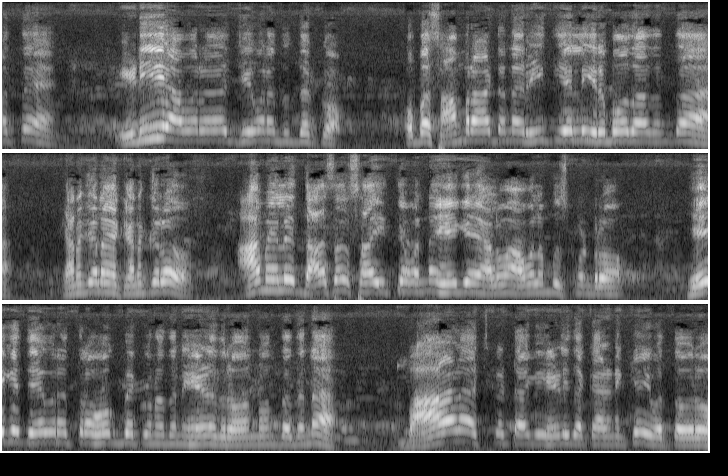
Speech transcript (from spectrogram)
ಮತ್ತೆ ಇಡೀ ಅವರ ಜೀವನದುದ್ದಕ್ಕೂ ಒಬ್ಬ ಸಾಮ್ರಾಟನ ರೀತಿಯಲ್ಲಿ ಇರಬಹುದಾದಂತ ಕನಕನ ಕನಕರು ಆಮೇಲೆ ದಾಸ ಸಾಹಿತ್ಯವನ್ನ ಹೇಗೆ ಅಲ್ವ ಅವಲಂಬಿಸ್ಕೊಂಡ್ರು, ಹೇಗೆ ದೇವರ ಹತ್ರ ಹೋಗ್ಬೇಕು ಅನ್ನೋದನ್ನ ಹೇಳಿದ್ರು ಅನ್ನುವಂಥದ್ದನ್ನ ಬಹಳ ಅಚ್ಚುಕಟ್ಟಾಗಿ ಹೇಳಿದ ಕಾರಣಕ್ಕೆ ಇವತ್ತು ಅವರು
